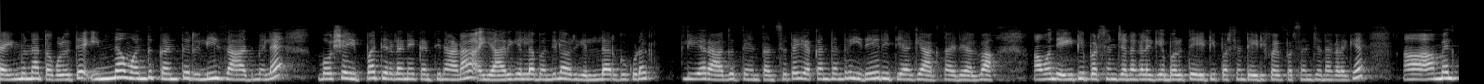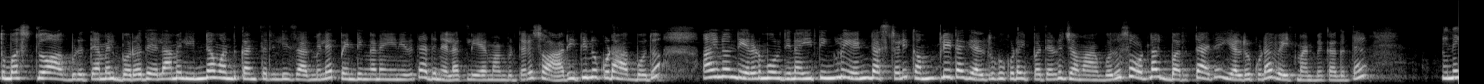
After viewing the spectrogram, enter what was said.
ಟೈಮನ್ನು ತಗೊಳುತ್ತೆ. ಇನ್ನೂ ಒಂದು ಕಂತು ರಿಲೀಸ್ ಆದಮೇಲೆ, ಬಹುಶಃ ಇಪ್ಪತ್ತೆರಡನೇ ಕಂತಿನ ಹಣ ಯಾರಿಗೆಲ್ಲ ಬಂದಿಲ್ಲ, ಅವ್ರಿಗೆಲ್ಲರಿಗೂ ಕೂಡ ಕ್ಲಿಯರ್ ಆಗುತ್ತೆ ಅಂತ ಅನಿಸುತ್ತೆ. ಯಾಕಂತಂದರೆ ಇದೇ ರೀತಿಯಾಗಿ ಆಗ್ತಾ ಇದೆ ಅಲ್ವಾ? ಒಂದು ಏಯ್ಟಿ ಪರ್ಸೆಂಟ್ ಜನಗಳಿಗೆ ಬರುತ್ತೆ eighty percent eighty five percent ಜನಗಳಿಗೆ. ಆಮೇಲೆ ತುಂಬ ಸ್ಲೋ ಆಗಿಬಿಡುತ್ತೆ. ಆಮೇಲೆ ಬರೋದೇ ಇಲ್ಲ. ಆಮೇಲೆ ಇನ್ನೂ ಒಂದು ಕಂತು ರಿಲೀಸ್ ಆದಮೇಲೆ ಪೆಂಡಿಂಗ್ ಅನ್ನ ಏನಿರುತ್ತೆ ಅದನ್ನೆಲ್ಲ ಕ್ಲಿಯರ್ ಮಾಡಿಬಿಡ್ತಾರೆ. ಸೊ ಆ ರೀತಿಯೂ ಕೂಡ ಆಗ್ಬೋದು. ಇನ್ನೊಂದು ಎರಡು ಮೂರು ದಿನ, ಈ ತಿಂಗಳು ಎಂಡ್ ಅಷ್ಟರಲ್ಲಿ ಕಂಪ್ಲೀಟಾಗಿ ಎಲ್ರಿಗೂ ಕೂಡ ಇಪ್ಪತ್ತೆರಡು ಜಮಾ ಆಗ್ಬೋದು. ಸೊ ಒಟ್ನಲ್ಲಿ ಬರ್ತಾ ಇದೆ. ಎಲ್ಲರೂ ಕೂಡ ವೆಯ್ಟ್ ಮಾಡಬೇಕಾಗುತ್ತೆ. ಇನ್ನು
